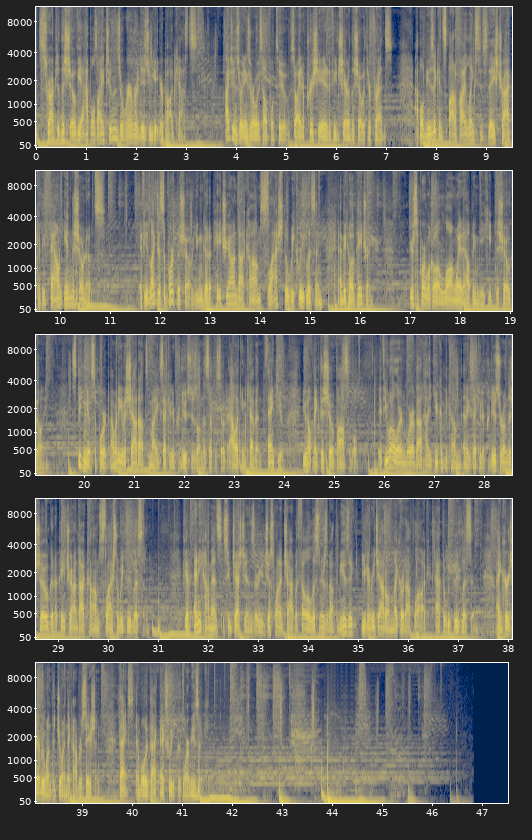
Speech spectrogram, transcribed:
Subscribe to the show via Apple's iTunes or wherever it is you get your podcasts. iTunes ratings are always helpful too, so I'd appreciate it if you'd share the show with your friends. Apple Music and Spotify links to today's track can be found in the show notes. If you'd like to support the show, you can go to patreon.com slash the weekly listen and become a patron. Your support will go a long way to helping me keep the show going. Speaking of support, I want to give a shout out to my executive producers on this episode, Alec and Kevin. Thank you. You help make this show possible. If you want to learn more about how you can become an executive producer on the show, go to patreon.com slash the weekly listen. If you have any comments, suggestions, or you just want to chat with fellow listeners about the music, you can reach out on micro.blog at the weekly listen. I encourage everyone to join the conversation. Thanks, and we'll be back next week with more music.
